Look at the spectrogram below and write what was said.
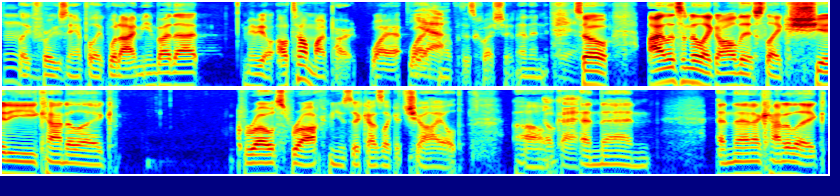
Hmm. like for example, like what I mean by that maybe I'll, I'll tell my part why I, why I came up with this question, and then Yeah. so I listened to like all this like shitty kind of like gross rock music as like a child. Um, Okay. and then and then I kind of like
